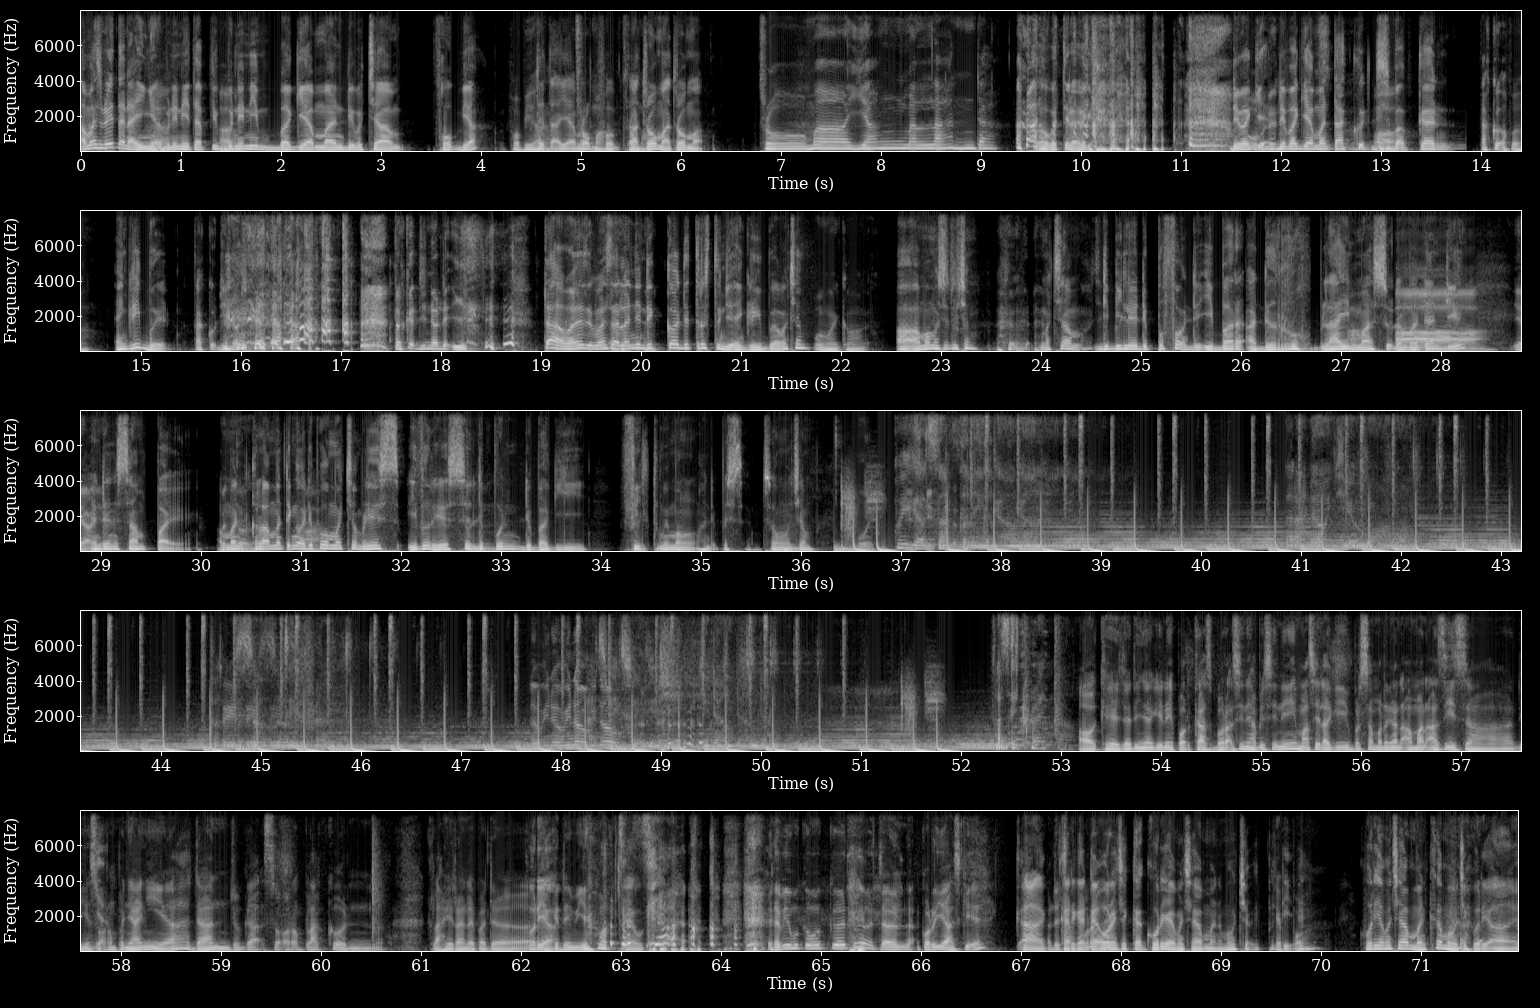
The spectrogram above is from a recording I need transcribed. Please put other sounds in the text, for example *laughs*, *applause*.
Aman sebenarnya tak nak ingat Ah. benda ni Tapi Ah. benda ni bagi Aman Dia macam Fobia Fobia. Betul tak ayat Aman? Trauma. Fob- trauma. ah, trauma Trauma Trauma yang melanda. *laughs* Oh betul lah *laughs* Dia bagi Oh, Dia bagi Aman takut Oh. Disebabkan Takut apa? Angry Bird Takut dinodai. *laughs* Takut dinodai. Tak mas- masalahnya dia Kau dia terus tunjuk Angry Bird Macam Oh my god. Ah, Aman masa tu macam Macam dia, Bila dia perform Dia ibarat ada ruh lain Masuk dalam badan dia Ya, And then sampai. Aman, Betul. Kalau Aman tengok dia Ah. pun macam rehears, Even rehearsal dia pun Dia bagi Feel tu memang 100% So macam We got something in common that I know you want, but we're so different. No we know we know we know. speak Swedish, Okey, jadinya gini podcast Borak Sini Habis Sini masih lagi bersama dengan Aman Aziz. Ah, Dia seorang penyanyi ya dan juga seorang pelakon kelahiran daripada Korea. Akademi *laughs* Eh, Watak bukan. eh, *laughs* Tapi muka-muka tu *laughs* macam Korea sikit eh. ah, Ada Kadang-kadang campuran, orang cakap Korea macam Aman macam eh, pelik eh Korea macam Aman Ke Aman macam Korea ah,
